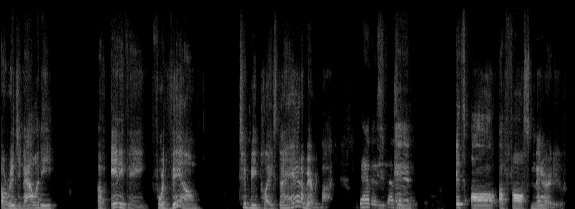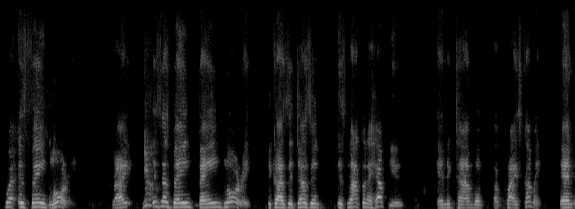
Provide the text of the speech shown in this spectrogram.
originality of anything for them to be placed ahead of everybody. That is and, and it's all a false narrative. Well, it's vainglory, right? yeah. It's just vain vain glory because it doesn't. It's not going to help you in the time of, of Christ coming. And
